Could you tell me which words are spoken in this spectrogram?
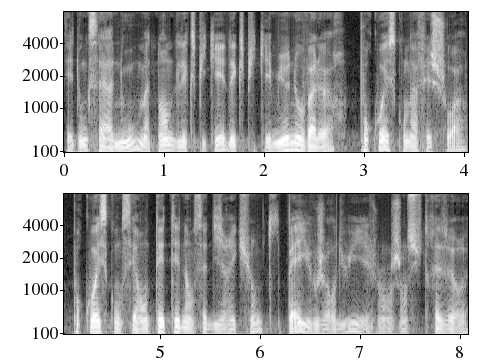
Et donc c'est à nous maintenant de l'expliquer, d'expliquer mieux nos valeurs. Pourquoi est-ce qu'on a fait ce choix? Pourquoi est-ce qu'on s'est entêté dans cette direction qui paye aujourd'hui? Et j'en suis très heureux.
